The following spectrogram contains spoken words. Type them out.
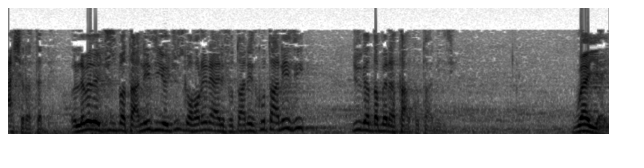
cashrata dheh oo labada jusba ta'niisi iyo juska horena alifu ta'niis ku ta'niisi jusga dambena ta ku ta'niisi waa yahay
